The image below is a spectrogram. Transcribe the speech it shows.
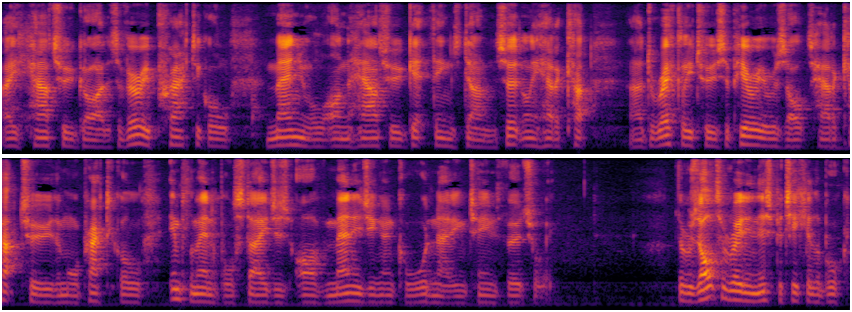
a how-to guide. It's a very practical manual on how to get things done, certainly how to cut uh, directly to superior results, how to cut to the more practical, implementable stages of managing and coordinating teams virtually the results of reading this particular book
